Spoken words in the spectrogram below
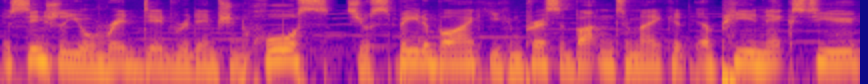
essentially your Red Dead Redemption horse. It's your speeder bike. You can press a button to make it appear next to you.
